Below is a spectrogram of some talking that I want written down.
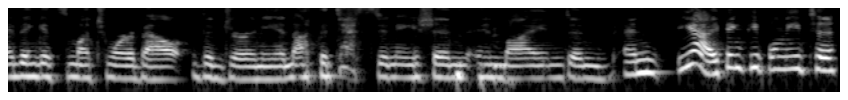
I think it's much more about the journey and not the destination in mm-hmm. mind. And and yeah i think people need to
